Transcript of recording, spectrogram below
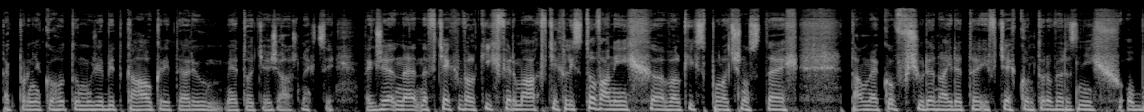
tak pro někoho to může být KO kritérium, je to těžář, nechci. Takže ne, ne v těch velkých firmách, v těch listovaných eh, velkých společnostech, tam jako všude najdete i v těch kontroverzních těch, ob,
